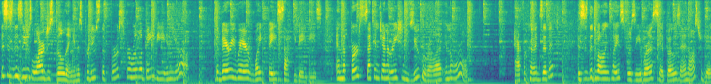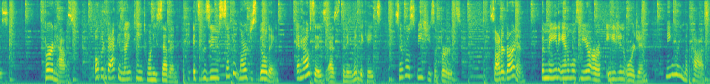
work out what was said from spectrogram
This is the zoo's largest building and has produced the first gorilla baby in Europe. The very rare white-faced Saki babies, and the first second-generation zoo gorilla in the world. Africa exhibit. This is the dwelling place for zebras, hippos, and ostriches. Birdhouse. Opened back in 1927, it's the zoo's second largest building. It houses, as the name indicates, several species of birds. Sauter Garden. The main animals here are of Asian origin, namely macaques,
